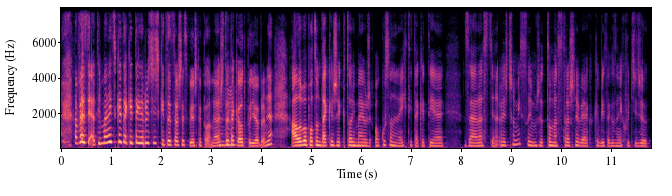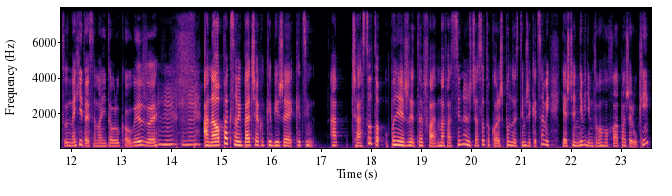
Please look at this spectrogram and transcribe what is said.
A proste, a tie maličké také, také ručičky, to je strašne smiešne podľa mňa, mm-hmm. že to je mhm. také odpudivé pre mňa. Alebo potom také, že ktorí majú že okúsané nechty, také tie zárastené. Vieš, čo myslím? Že to ma strašne vie, ako keby tak znechutiť, že to nechytaj sa ani tou rukou, vieš, že... Mm-hmm. A naopak sa mi páči, ako keby, že keď si... Často to úplne, že to je fa- ma fascinuje, že často to korešponduje s tým, že keď sa mi, ja ešte nevidím toho chlapa, že ruky,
